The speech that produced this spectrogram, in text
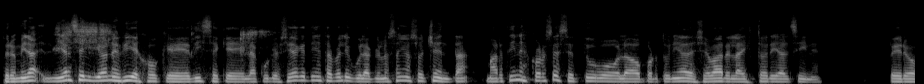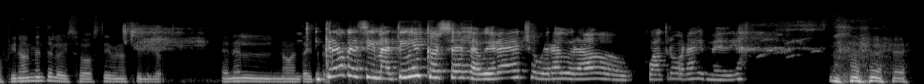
pero mira, mirá si el guion es viejo que dice que la curiosidad que tiene esta película, que en los años 80, Martín Scorsese tuvo la oportunidad de llevar la historia al cine, pero finalmente lo hizo Steven Spielberg en el Y 93. creo que si Martín Scorsese la hubiera hecho, hubiera durado cuatro horas y media.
